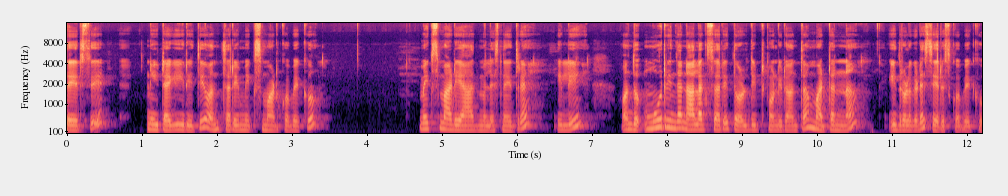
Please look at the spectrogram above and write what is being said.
ಸೇರಿಸಿ ನೀಟಾಗಿ ಈ ರೀತಿ ಒಂದು ಸರಿ ಮಿಕ್ಸ್ ಮಾಡ್ಕೋಬೇಕು. ಮಿಕ್ಸ್ ಮಾಡಿ ಆದಮೇಲೆ ಸ್ನೇಹಿತರೆ, ಇಲ್ಲಿ ಒಂದು ಮೂರರಿಂದ ನಾಲ್ಕು ಸಾರಿ ತೊಳೆದಿಟ್ಕೊಂಡಿರೋ ಅಂಥ ಮಟನ್ನ ಇದರೊಳಗಡೆ ಸೇರಿಸ್ಕೋಬೇಕು.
